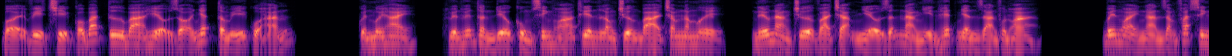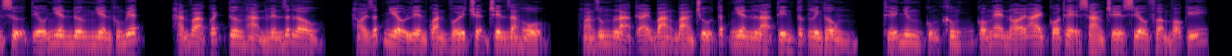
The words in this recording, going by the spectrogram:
bởi vì chỉ có bát tư ba hiểu rõ nhất tâm ý của hắn. Quyền 12, huyền huyễn thần điêu cùng sinh hóa thiên long chương 350, nếu nàng chưa va chạm nhiều dẫn nàng nhìn hết nhân gian phồn hoa. Bên ngoài ngàn dặm phát sinh sự tiếu nhiên đương nhiên không biết, hắn và quách tương hàn huyên rất lâu, hỏi rất nhiều liên quan với chuyện trên giang hồ. Hoàng Dung là cái bang bang chủ tất nhiên là tin tức linh thông, thế nhưng cũng không có nghe nói ai có thể sáng chế siêu phẩm võ kỹ.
